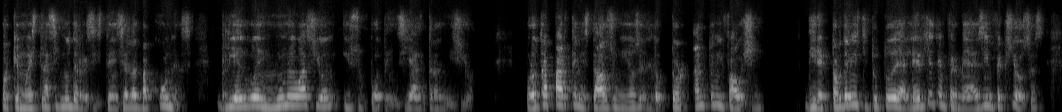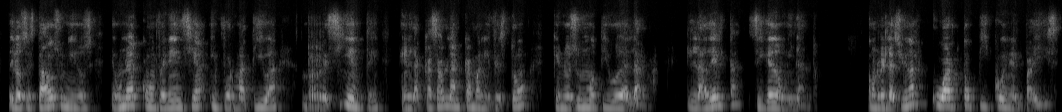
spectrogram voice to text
porque muestra signos de resistencia a las vacunas, riesgo de inmunoevasión y su potencial transmisión. Por otra parte, en Estados Unidos, el doctor Anthony Fauci, director del Instituto de Alergias y Enfermedades Infecciosas de los Estados Unidos, en una conferencia informativa reciente en la Casa Blanca manifestó que no es un motivo de alarma la delta sigue dominando. Con relación al cuarto pico en el país,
